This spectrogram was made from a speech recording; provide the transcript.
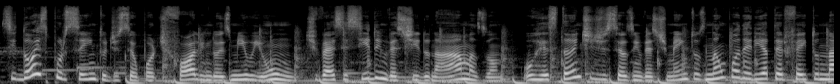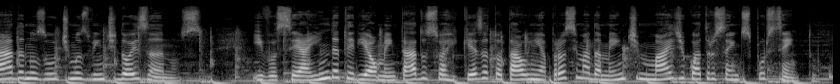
Se 2% de seu portfólio em 2001 tivesse sido investido na Amazon, o restante de seus investimentos não poderia ter feito nada nos últimos 22 anos. E você ainda teria aumentado sua riqueza total em aproximadamente mais de 400%.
